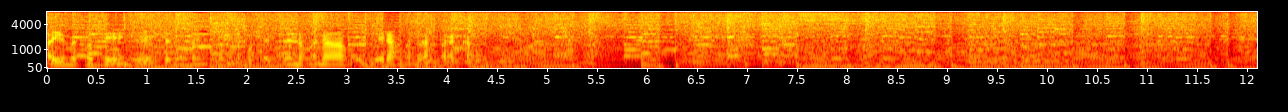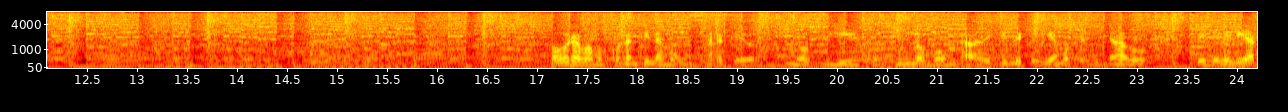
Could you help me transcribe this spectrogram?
Ahí me pasé de nivel, pero no importa, porque al final nos van a volver a mandar para acá. Ahora vamos con Antilamón para que nos guíe con Kinlomon a decirle que ya hemos terminado de levelear.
